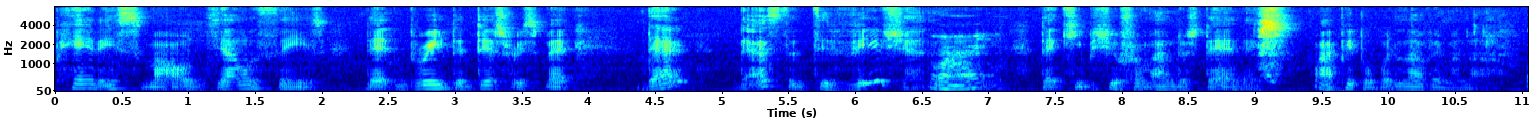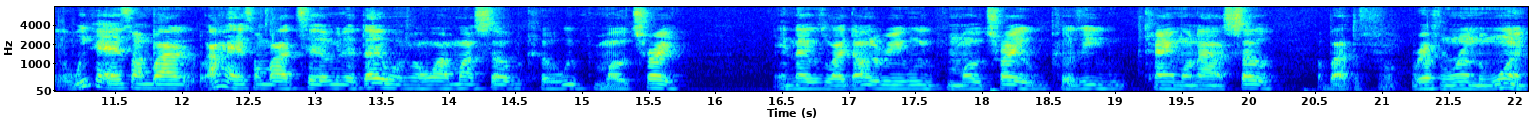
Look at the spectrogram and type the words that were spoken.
petty, small jealousies that breed the disrespect, that that's the division Right. that keeps you from understanding why people would love him enough. And we had somebody. I had somebody tell me that they weren't gonna watch my show because we promote Trey, and they was like the only reason we promote Trey was because he came on our show about the f- referendum one,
